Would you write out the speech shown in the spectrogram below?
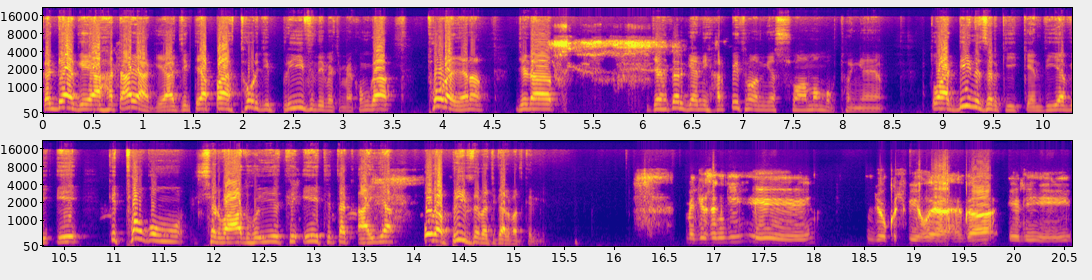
ਕੱਢਿਆ ਗਿਆ, ਹਟਾਇਆ ਗਿਆ ਜੇ ਤੇ ਆਪਾਂ ਥੋੜੀ ਜੀ ਬਰੀਫ ਦੇ ਵਿੱਚ ਮੈਂ ਕਹੂੰਗਾ ਥੋੜਾ ਜਿਹਾ ਨਾ ਜਿਹੜਾ ਜਹਦਰ ਗਿਆਨੀ ਹਰਪ੍ਰੀਤ ਹੋਣਾ ਦੀਆਂ ਸਵਾਮਾਂ ਮੁਕਤ ਹੋਈਆਂ ਆ। ਤੁਹਾਡੀ ਨਜ਼ਰ ਕੀ ਕਹਿੰਦੀ ਆ ਵੀ ਇਹ ਕਿੱਥੋਂ ਕੋ ਸ਼ੁਰੂਆਤ ਹੋਈ ਹੈ ਤੇ ਇਹ ਇੱਥੇ ਤੱਕ ਆਈ ਆ? ਉਹਦਾ ਬਰੀਫ ਦੇ ਵਿੱਚ ਗੱਲਬਾਤ ਕਰੀਏ। ਮੇਜਰ ਸਿੰਘ ਜੀ ਇਹ ਜੋ ਕੁਝ ਵੀ ਹੋਇਆ ਹੈਗਾ ਇਹਦੀ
